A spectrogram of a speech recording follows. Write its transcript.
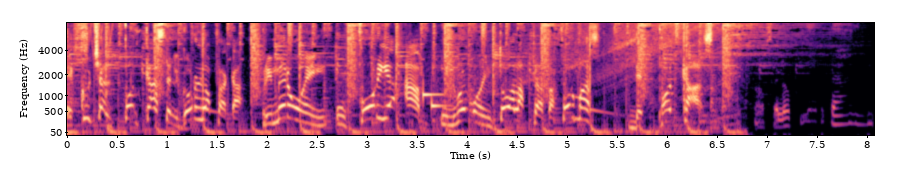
Escucha el podcast del Gordo y la Flaca primero en Euforia App y luego en todas las plataformas de podcast. No se lo pierdan.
